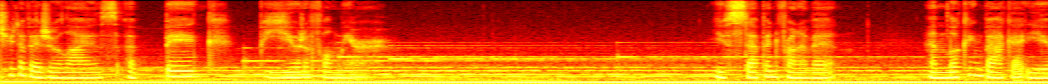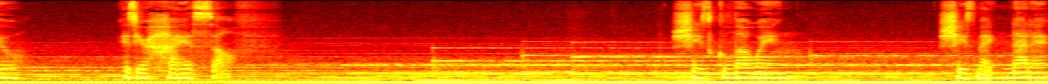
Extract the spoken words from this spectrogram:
Want you to visualize a big, beautiful mirror. You step in front of it, and looking back at you is your highest self. She's glowing, she's magnetic,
